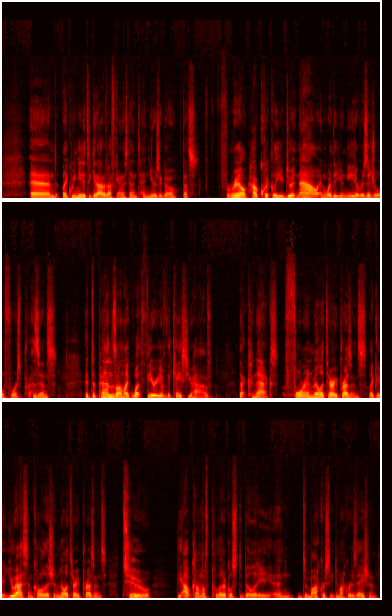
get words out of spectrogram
And like we needed to get out of Afghanistan 10 years ago. That's for real. How quickly you do it now and whether you need a residual force presence, it depends on like what theory of the case you have that connects foreign military presence, like a US and coalition military presence, to the outcome of political stability and democracy, democratization.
